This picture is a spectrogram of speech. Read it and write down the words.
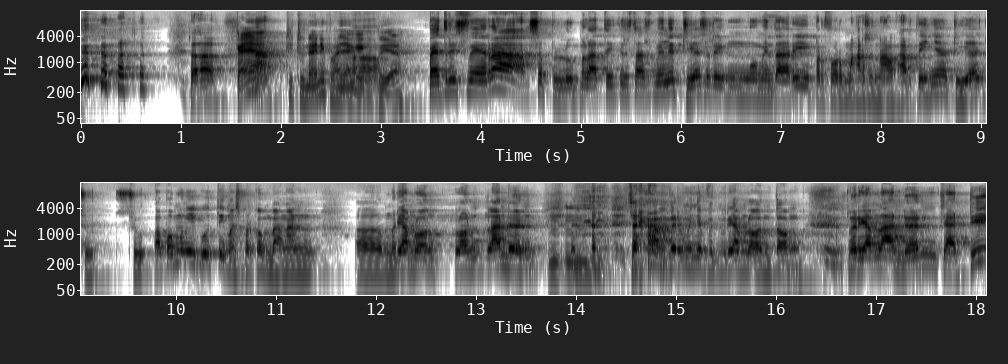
Heeh. Kayaknya di dunia ini banyak kayak gitu ya. Patrice Vieira sebelum melatih Crystal Palace dia sering mengomentari performa Arsenal. Artinya dia ju, ju- apa mengikuti mas perkembangan eh, Meriam Lon- Lon- London. Saya hampir menyebut Meriam Lontong. Meriam London jadi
